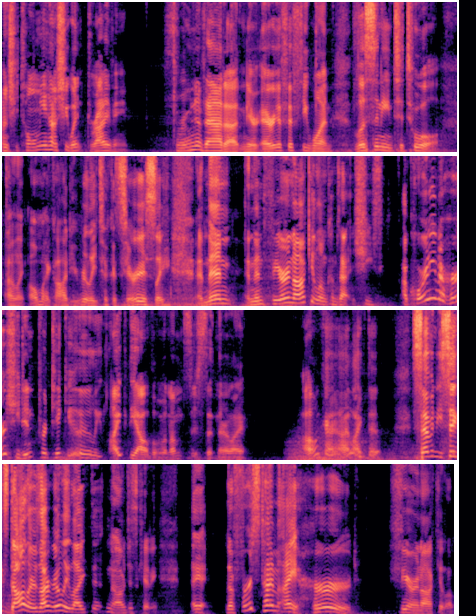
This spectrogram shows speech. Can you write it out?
And she told me how she went driving through Nevada near Area 51 listening to Tool. I'm like, oh my God, you really took it seriously. And then and then Fear Inoculum comes out. She's according to her, she didn't particularly like the album. And I'm just sitting there like, okay, I liked it. $76, I really liked it. No, I'm just kidding. The first time I heard Fear Inoculum,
